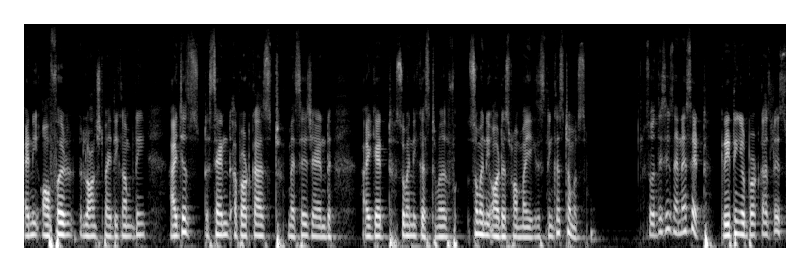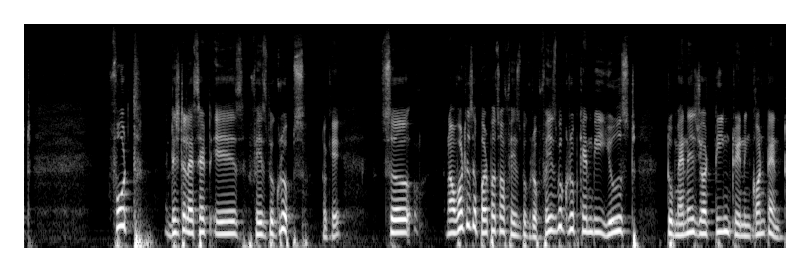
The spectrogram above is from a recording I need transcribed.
any offer launched by the company i just send a broadcast message and i get so many customers so many orders from my existing customers. So this is an asset creating your broadcast list. Fourth digital asset is facebook groups okay? So now what is the purpose of facebook group? Facebook group can be used to manage your team training content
